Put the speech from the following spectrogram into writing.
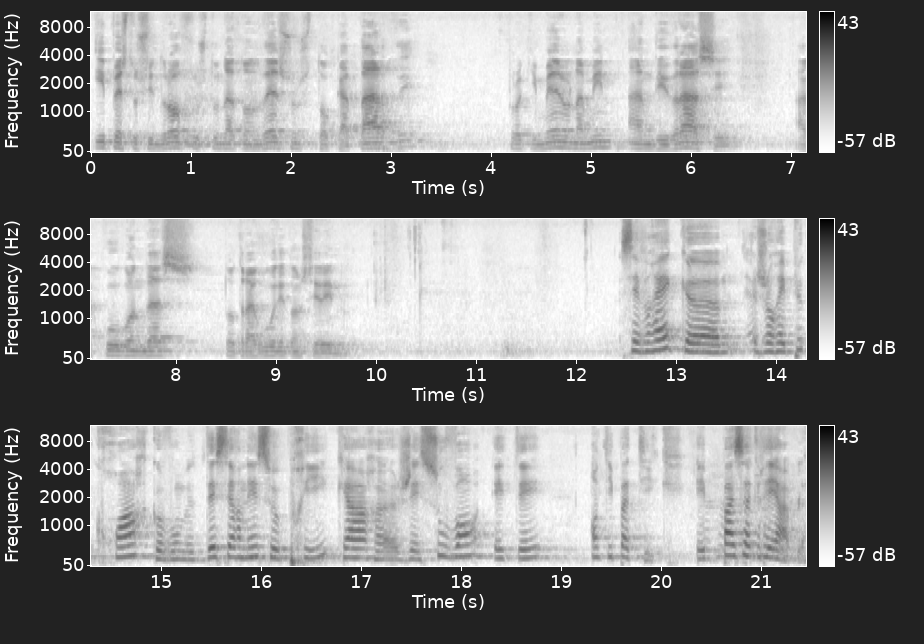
είπε στους συντρόφους του να τον δέσουν στο κατάρτι προκειμένου να μην αντιδράσει ακούγοντας το τραγούδι των Σιρήνων. C'est vrai que j'aurais pu croire que vous me décernez ce prix car euh, j'ai souvent été antipathique et pas agréable.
